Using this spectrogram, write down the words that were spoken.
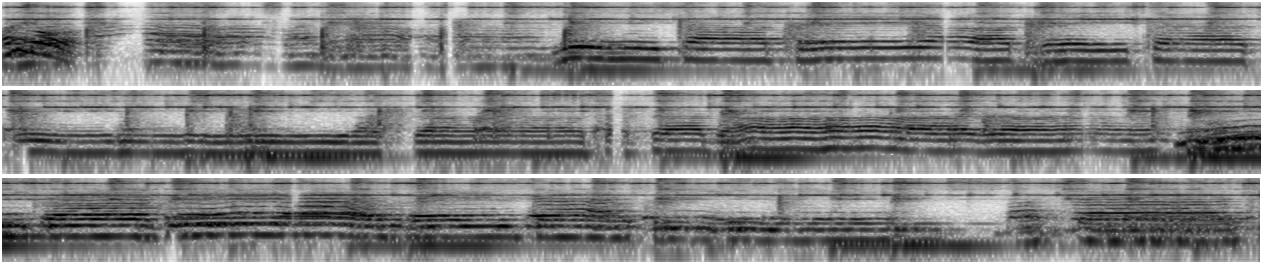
はいよと。かけやてかきにわさたただら。見かけやてかきにわさた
